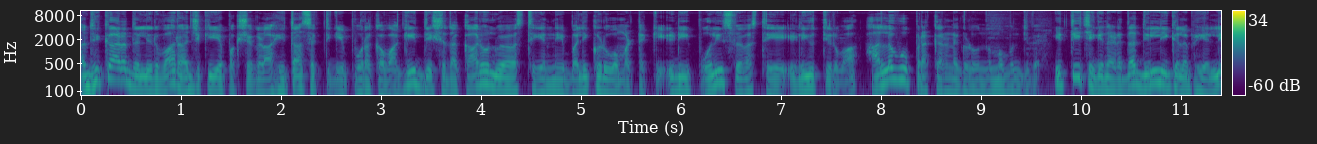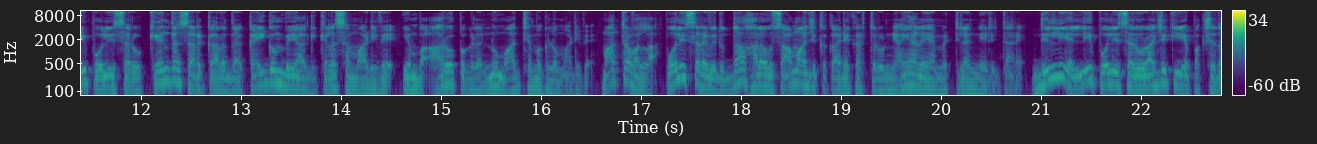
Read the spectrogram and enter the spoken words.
ಅಧಿಕಾರದಲ್ಲಿರುವ ರಾಜಕೀಯ ಪಕ್ಷಗಳ ಹಿತಾಸಕ್ತಿಗೆ ಪೂರಕವಾಗಿ ದೇಶದ ಕಾನೂನು ವ್ಯವಸ್ಥೆಯನ್ನೇ ಬಲಿಕೊಡುವ ಮಟ್ಟಕ್ಕೆ ಇಡೀ ಪೊಲೀಸ್ ವ್ಯವಸ್ಥೆಯೇ ಇಳಿಯುತ್ತಿರುವ ಹಲವು ಪ್ರಕರಣಗಳು ನಮ್ಮ ಮುಂದಿವೆ. ಇತ್ತೀಚೆಗೆ ನಡೆದ ದಿಲ್ಲಿ ಗಲಭೆಯಲ್ಲಿ ಪೊಲೀಸರು ಕೇಂದ್ರ ಸರ್ಕಾರದ ಕೈಗೊಂಬೆಯಾಗಿ ಕೆಲಸ ಮಾಡಿವೆ ಎಂಬ ಆರೋಪಗಳನ್ನು ಮಾಧ್ಯಮಗಳು ಮಾಡಿವೆ. ಮಾತ್ರವಲ್ಲ, ಪೊಲೀಸರ ವಿರುದ್ಧ ಹಲವು ಸಾಮಾಜಿಕ ಕಾರ್ಯಕರ್ತರು ನ್ಯಾಯಾಲಯ ಮೆಟ್ಟಿಲನ್ನೇರಿದ್ದಾರೆ. ದಿಲ್ಲಿಯಲ್ಲಿ ಪೊಲೀಸರು ರಾಜಕೀಯ ಪಕ್ಷದ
